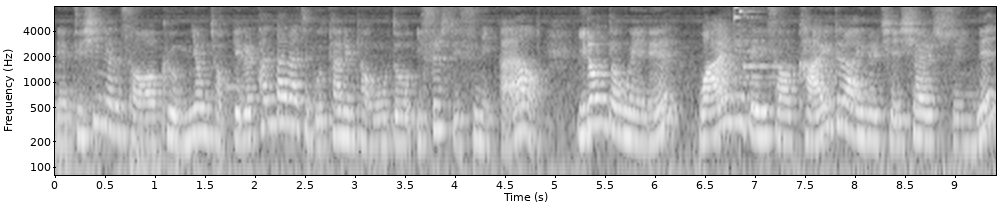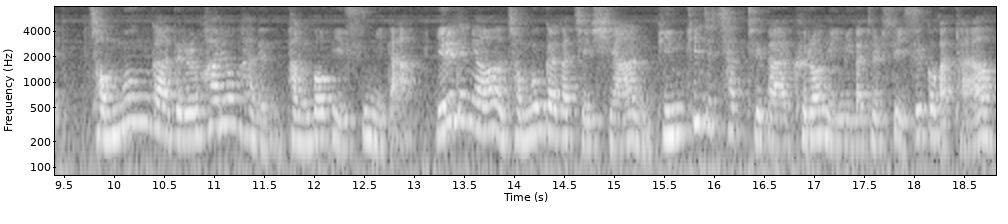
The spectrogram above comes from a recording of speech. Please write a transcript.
네, 드시면서 그 음용 적기를 판단하지 못하는 경우도 있을 수 있으니까요. 이런 경우에는 와인에 대해서 가이드라인을 제시할 수 있는 전문가들을 활용하는 방법이 있습니다. 예를 들면 전문가가 제시한 빈티지 차트가 그런 의미가 될 수 있을 것 같아요.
